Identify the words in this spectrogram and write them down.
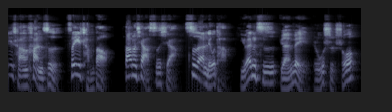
非常汉字，非常道，当下思想自然流淌，原汁原味，如是说。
